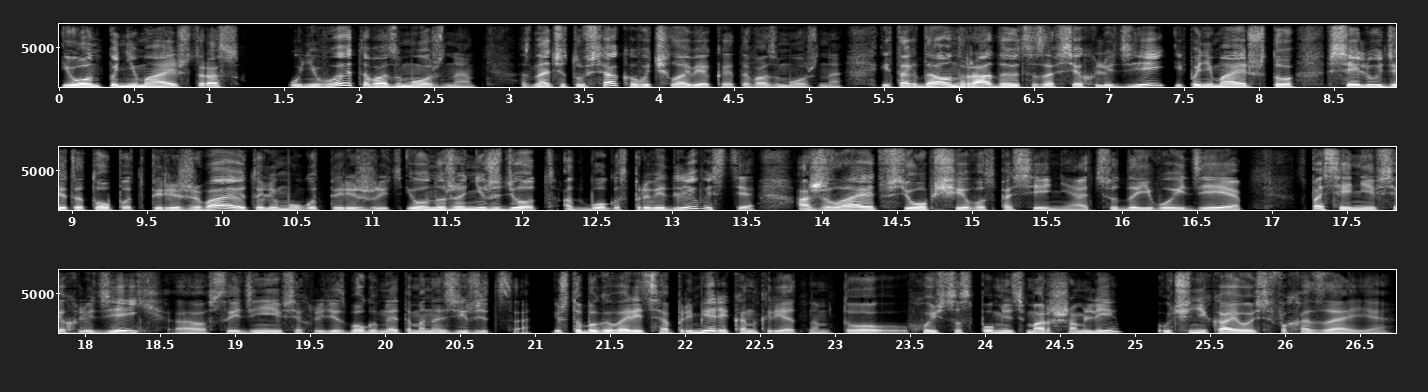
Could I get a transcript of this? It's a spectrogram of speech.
И он понимает, что раз у него это возможно, значит, у всякого человека это возможно. И тогда он радуется за всех людей и понимает, что все люди этот опыт переживают или могут пережить. И он уже не ждет от Бога справедливости, а желает всеобщее его спасения. Отсюда его идея спасения всех людей, э, соединения всех людей с Богом, на этом она зиждется. И чтобы говорить о примере конкретном, то хочется вспомнить Марш Шамли, ученика Иосифа Хазаия,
